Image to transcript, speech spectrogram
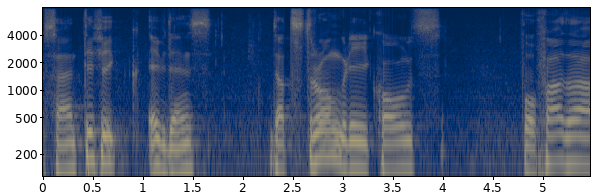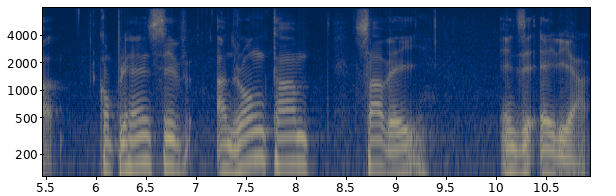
scientific evidence that strongly calls for further comprehensive and long-term survey in the area.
